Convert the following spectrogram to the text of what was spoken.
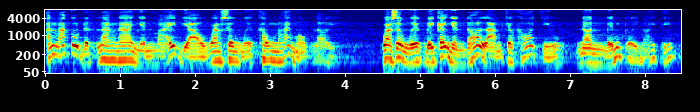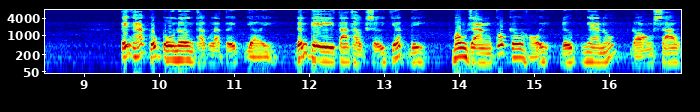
Ánh mắt của địch Lan Na nhìn mãi vào quan Sơn Nguyệt không nói một lời. Hoàng Sơn Nguyệt bị cái nhìn đó làm cho khó chịu, nên mỉm cười nói tiếp. Tiếng hát của cô nương thật là tuyệt vời, đến khi ta thật sự chết đi, mong rằng có cơ hội được nghe nốt đoạn sau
